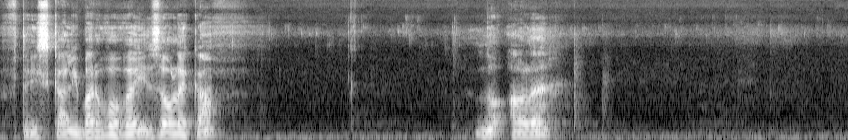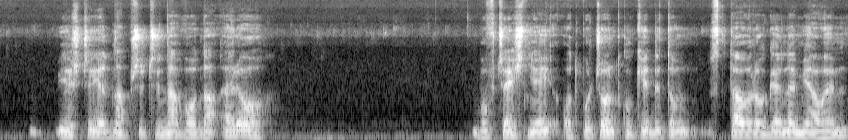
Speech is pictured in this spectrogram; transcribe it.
w tej skali barwowej Zoleka. No ale jeszcze jedna przyczyna woda RO. Bo wcześniej, od początku, kiedy tą staurogenę miałem,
